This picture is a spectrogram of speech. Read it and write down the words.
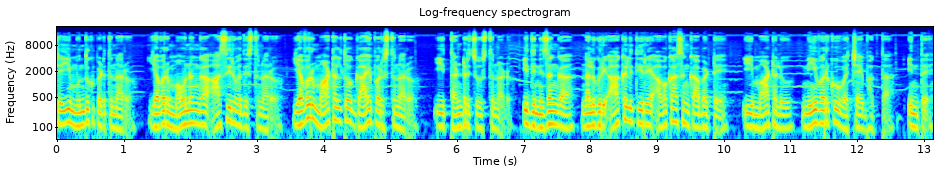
చెయ్యి ముందుకు పెడుతున్నారో ఎవరు మౌనంగా ఆశీర్వదిస్తున్నారో ఎవరు మాటలతో గాయపరుస్తున్నారో ఈ తండ్రి చూస్తున్నాడు. ఇది నిజంగా నలుగురి ఆకలి తీరే అవకాశం కాబట్టే ఈ మాటలు నీ వరకు వచ్చాయి భక్త. ఇంతే.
